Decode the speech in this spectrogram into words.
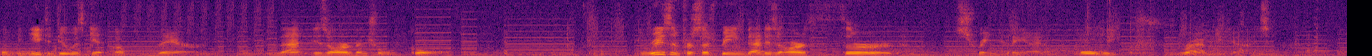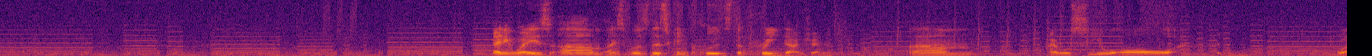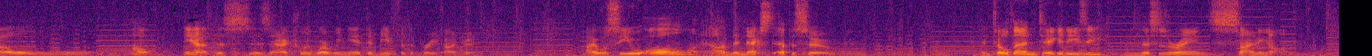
What we need to do is get up there. That is our eventual goal. The reason for such being that is our third screen hitting item. Holy crap, you guys. Anyways, um, I suppose this concludes the pre-dungeon. Um, I will see you all... Well... Oh, yeah, this is actually where we needed to be for the pre-dungeon. I will see you all on the next episode. Until then, take it easy. This is Rain, signing off.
